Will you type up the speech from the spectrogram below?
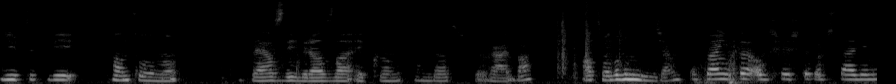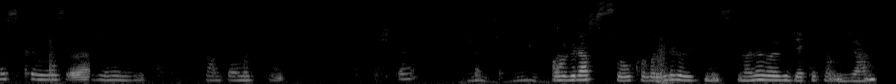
yırtık bir pantolonu. Beyaz değil biraz daha ekrom. Şu an beyaz çıkıyor galiba. Altıma da bunu giyeceğim. Ben de alışverişte gösterdiğimiz kırmızı jean giyip, pantolonu giyip işte şey yapacağım. Hava biraz soğuk olabilir o yüzden üstüme de böyle bir ceket alacağım.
